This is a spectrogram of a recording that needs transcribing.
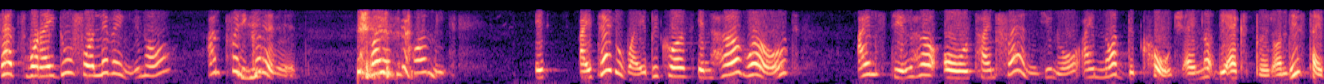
That's what I do for a living, you know. I'm pretty mm-hmm. good at it. Why don't you call me?" It. I tell you why. Because in her world, I'm still her old-time friend. You know, I'm not the coach. I'm not the expert on this type.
